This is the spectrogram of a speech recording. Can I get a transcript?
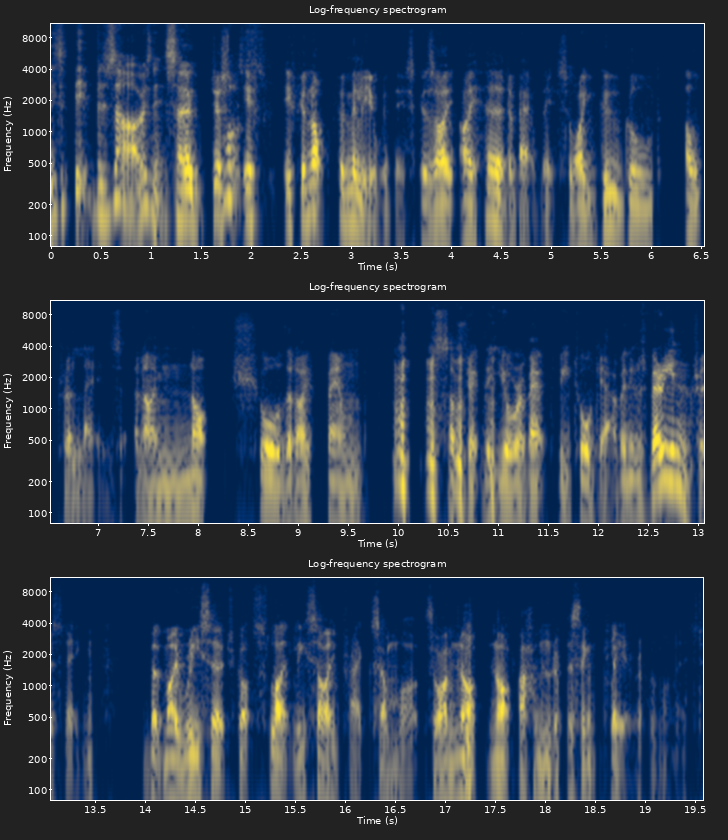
it's a bit bizarre, isn't it? So just what's- if if you're not familiar with this, because I, I heard about this, so I googled ultra les, and I'm not sure that I found the subject that you're about to be talking about. I mean, it was very interesting, but my research got slightly sidetracked somewhat, so I'm not not hundred percent clear, if I'm honest.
